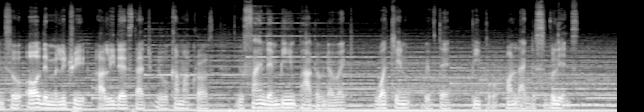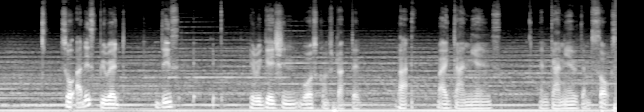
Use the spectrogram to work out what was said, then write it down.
And so all the military uh, leaders that we will come across, you find them being part of the work, working with the people, unlike the civilians. So at this period, this irrigation was constructed by, by Ghanaians and Ghanaians themselves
